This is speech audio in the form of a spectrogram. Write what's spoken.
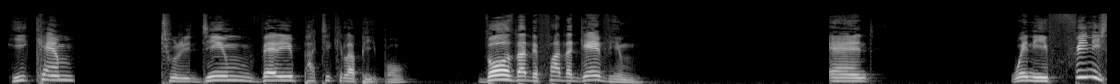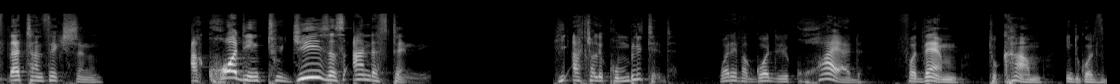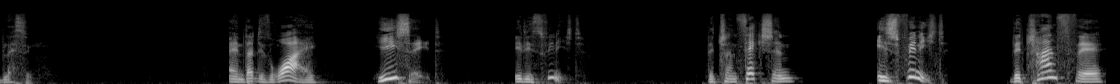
He came to redeem very particular people, those that the Father gave him. And when he finished that transaction, according to Jesus' understanding, he actually completed whatever God required for them to come into God's blessing. And that is why he said, It is finished. The transaction is finished. The transfer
